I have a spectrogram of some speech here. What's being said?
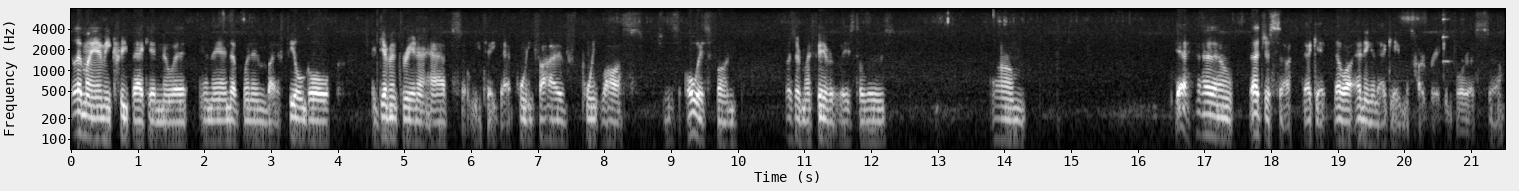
They let Miami creep back into it, and they end up winning by a field goal. They're given three and a half, so we take that 0.5 point loss, which is always fun. Those are my favorite ways to lose. Um, yeah, I don't. That just sucked. That game, the ending of that game was heartbreaking for us. So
